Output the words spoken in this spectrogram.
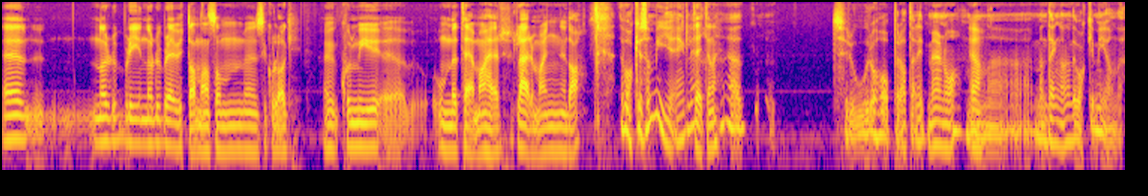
Eh, når, du blir, når du ble utdanna som eh, psykolog, hvor mye eh, om det temaet her lærer man da? Det var ikke så mye, egentlig. Det er ikke det? Jeg tror og håper at det er litt mer nå, men, ja. men den gangen det var ikke mye om det.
